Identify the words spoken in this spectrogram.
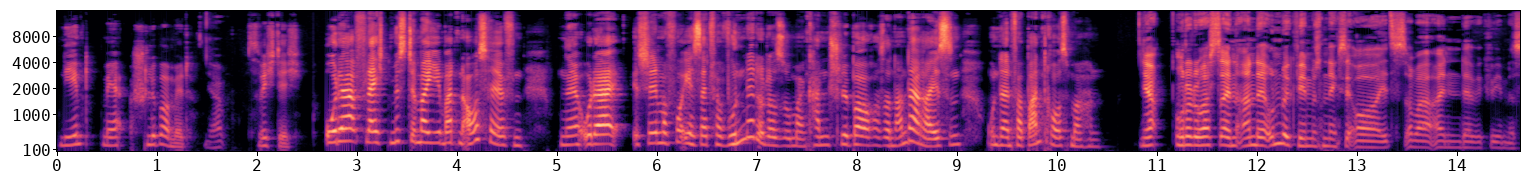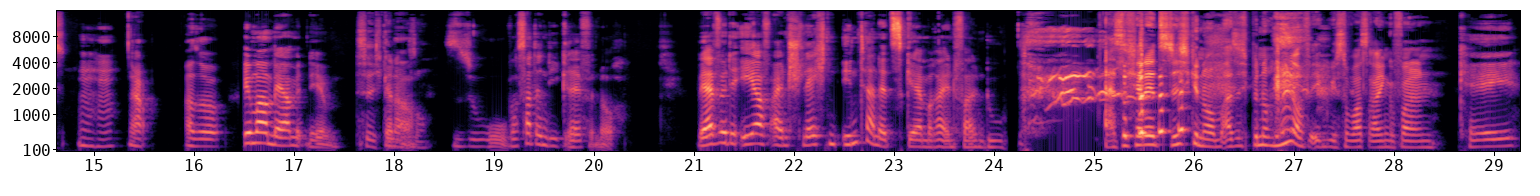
nehmt mehr Schlüpper mit. Ja. Das ist wichtig. Oder vielleicht müsst ihr mal jemanden aushelfen. Ne? Oder stell dir mal vor, ihr seid verwundet oder so. Man kann einen Schlüpper auch auseinanderreißen und einen Verband draus machen. Ja, oder du hast einen an, der unbequem ist und denkst dir, oh, jetzt ist aber einen, der bequem ist. Mhm. Ja. Also immer mehr mitnehmen. Sehe ich Genau. genauso. So, was hat denn die Gräfin noch? Wer würde eher auf einen schlechten Internet-Scam reinfallen, du? Also ich hätte jetzt dich genommen. Also ich bin noch nie auf irgendwie sowas reingefallen. Okay.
